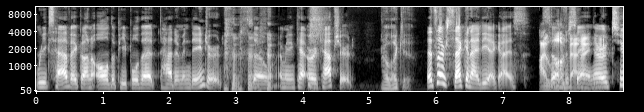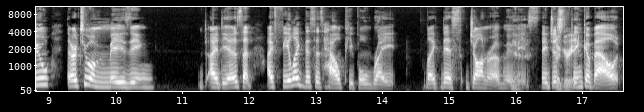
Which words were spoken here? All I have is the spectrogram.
wreaks havoc on all the people that had him endangered. So, I mean, ca- or captured. I like it. That's our second idea, guys. I so love I'm just that saying, there are two there are two amazing ideas that I feel like this is how people write like this genre of movies. They just Agreed. think about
